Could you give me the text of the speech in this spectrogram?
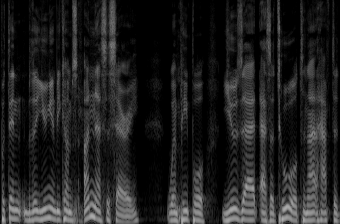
But then the union becomes unnecessary when people use that as a tool to not have to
